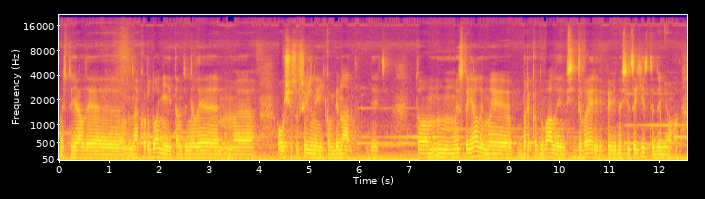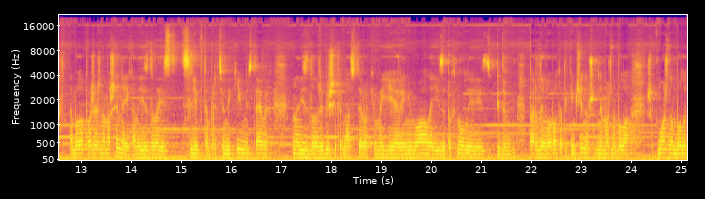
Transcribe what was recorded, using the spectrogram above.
Ми стояли е, на кордоні і там зайняли м, овощесусильний комбінат, здається. То ми стояли, ми барикадували всі двері, відповідно, всі заїзди до нього. Там була пожежна машина, яка їздила із слів там, працівників місцевих. Вона їздила вже більше 15 років. Ми її реанімували, її запихнули, і підперли ворота таким чином, щоб не можна було, щоб можна було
